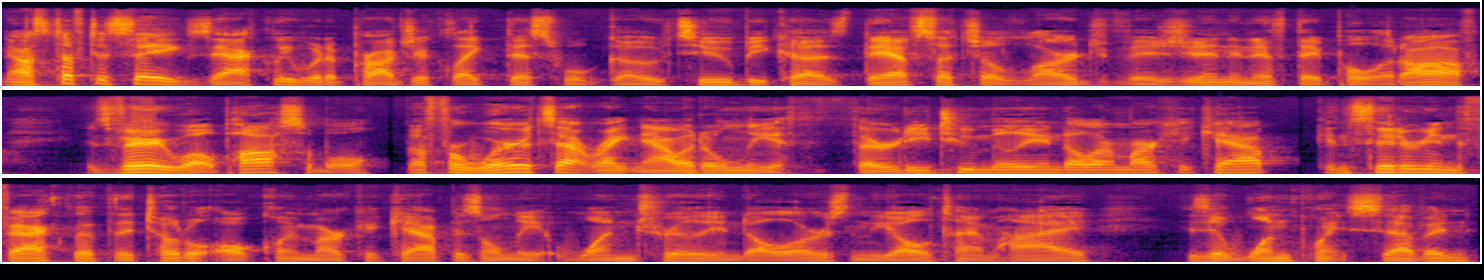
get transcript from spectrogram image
Now, it's tough to say exactly what a project like this will go to because they have such a large vision, and if they pull it off, it's very well possible. But for where it's at right now at only a $32 million market cap, considering the fact that the total altcoin market cap is only at $1 trillion and the all time high is at 1.7,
